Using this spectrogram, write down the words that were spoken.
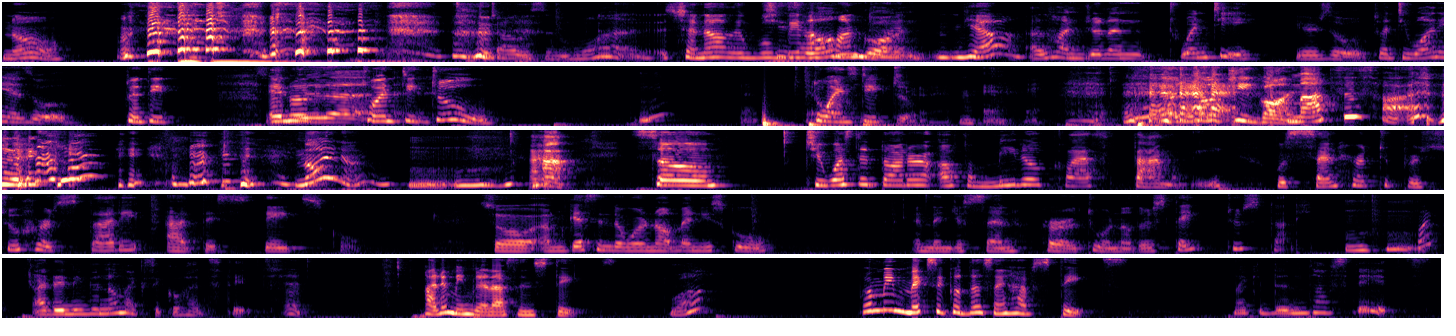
No. 2001. Chanel it will She's be 100. Gone. Yeah. 120 years old. 21 years old. 20. So it was 22. Hmm? 22. 22. Mochi Matsu's hot. no, I know. Mm. So she was the daughter of a middle class family who sent her to pursue her study at the state school. So I'm guessing there were not many school, and then just send her to another state to study. Mm-hmm. What? I didn't even know Mexico had states. Mm. I didn't mean that as in states. What? I mean Mexico doesn't have states. Like it didn't have states.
